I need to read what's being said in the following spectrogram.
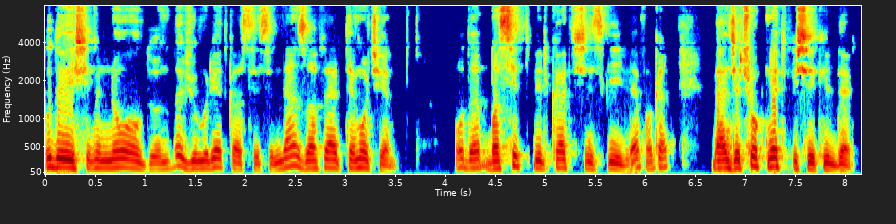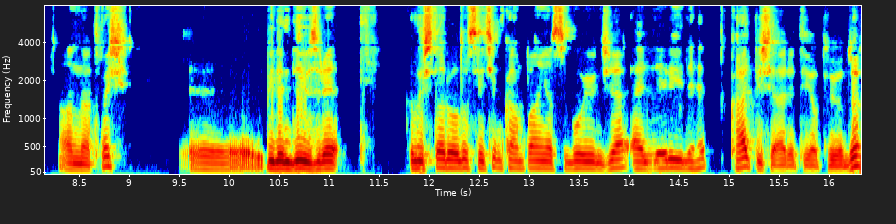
Bu değişimin ne olduğunu da Cumhuriyet Gazetesi'nden Zafer Temoçyan o da basit birkaç çizgiyle fakat bence çok net bir şekilde anlatmış. Ee, bilindiği üzere Kılıçdaroğlu seçim kampanyası boyunca elleriyle hep kalp işareti yapıyordu.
